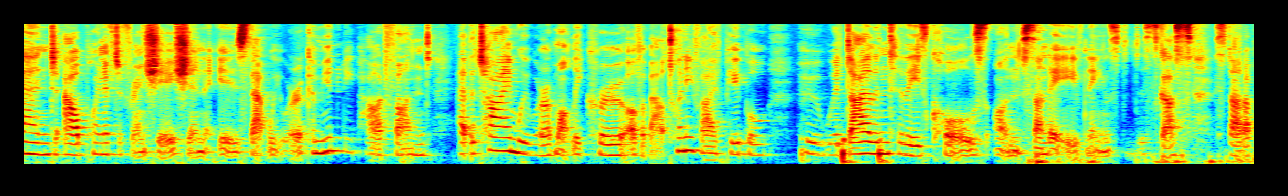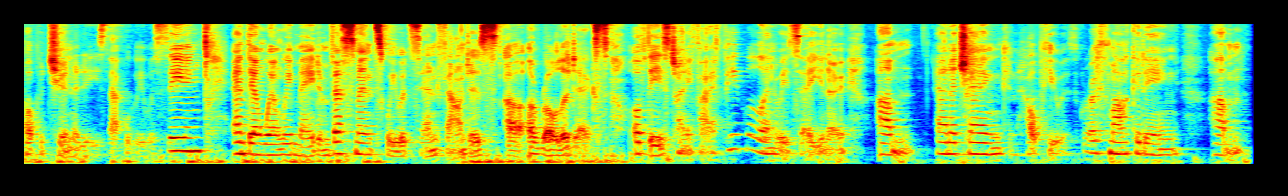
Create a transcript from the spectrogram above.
and our point of differentiation is that we were a community powered fund. At the time, we were a motley crew of about 25 people who would dial into these calls on Sunday evenings to discuss startup opportunities that we were seeing. And then when we made investments, we would send founders uh, a Rolodex of these 25 people and we'd say, you know, um, Anna Cheng can help you with growth marketing. Um,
